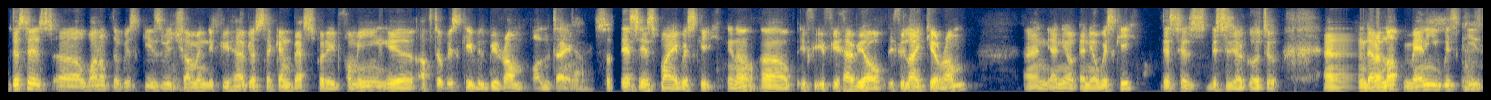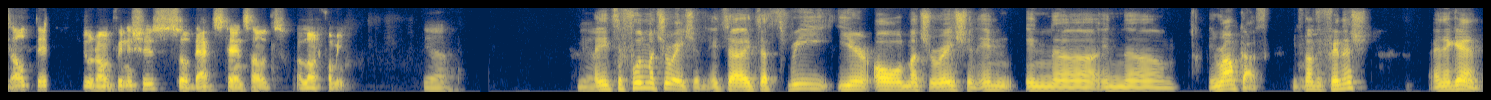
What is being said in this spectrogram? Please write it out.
this is uh, one of the whiskeys which I mean, if you have your second best spirit, for me, uh, after whiskey will be rum all the time. Yeah. So this is my whiskey. You know, uh, if if you have your if you like your rum, and and your and your whiskey, this is this is your go-to. And there are not many whiskeys out there do rum finishes, so that stands out a lot for me. Yeah. Yeah. And it's a full maturation. It's a it's a three year old maturation in in uh, in um, in rum cask. It's not a finish. And again,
